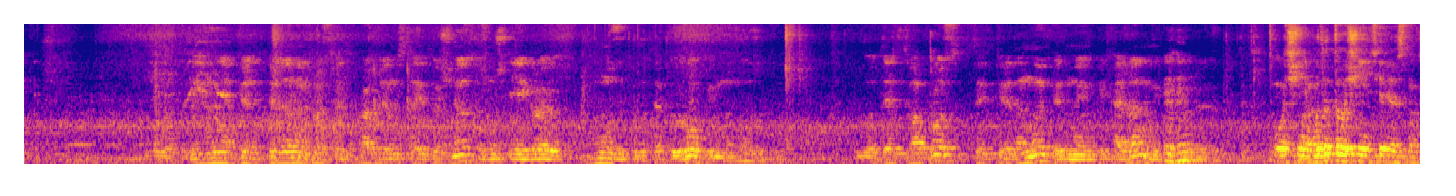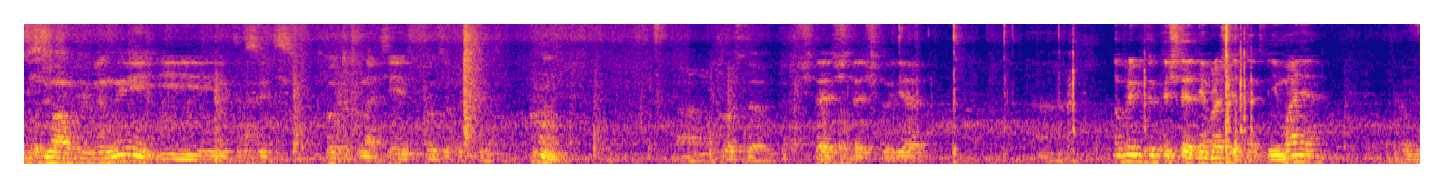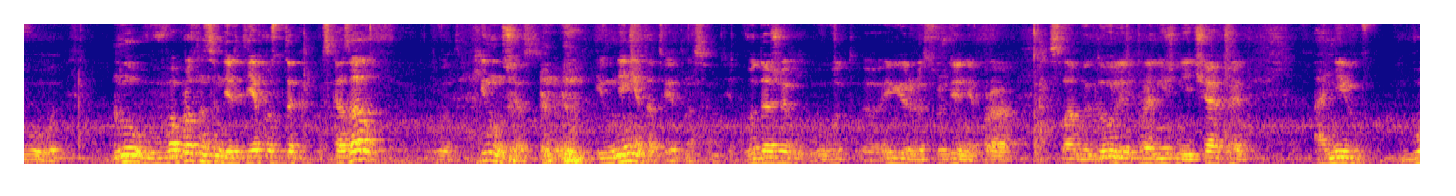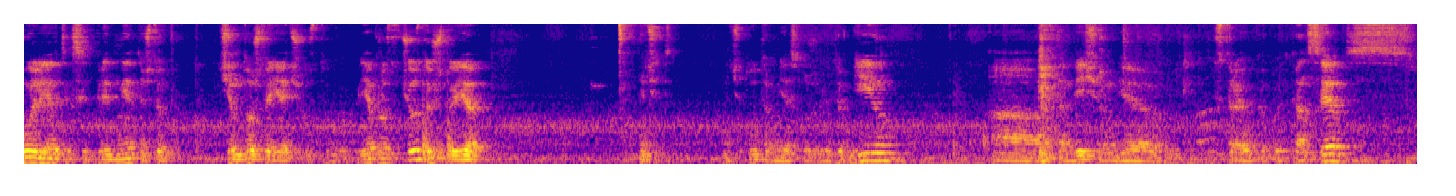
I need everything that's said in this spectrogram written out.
у меня перед, передо мной просто эта проблема стоит очень остро, потому что я играю музыку, вот такую рок именно музыку. Вот этот вопрос стоит передо мной, перед моими прихожанами, которые Очень, вот это очень интересно. весьма удивлены и, так сказать, кто-то фанатеет, кто-то, так сказать, а, просто считает, считает, что я а, ну, предпочитает не обращать на это внимания. Вот. Ну, вопрос на самом деле, это я просто так сказал, вот, кинул сейчас, и у меня нет ответа на самом деле. Вот даже вот э, Игорь рассуждения про слабые доли, про нижние чакры, они более, так сказать, предметны, что, чем то, что я чувствую. Я просто чувствую, что я, значит, значит утром я служу литургию, там вечером я устраиваю какой-то концерт с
